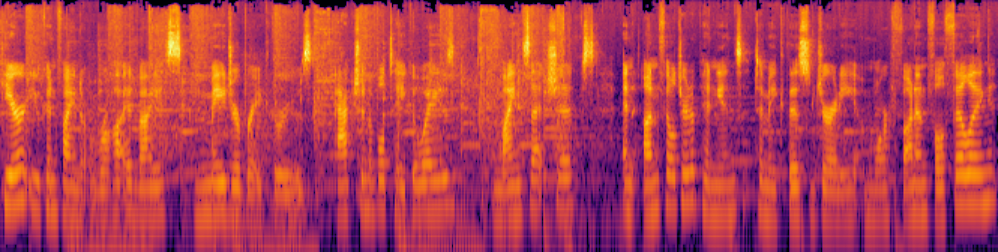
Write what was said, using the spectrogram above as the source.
Here, you can find raw advice, major breakthroughs, actionable takeaways, mindset shifts, and unfiltered opinions to make this journey more fun and fulfilling,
